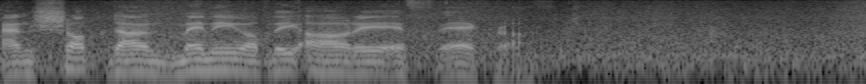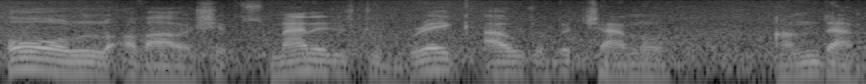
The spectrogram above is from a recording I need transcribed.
and shot down many of the RAF aircraft. All of our ships managed to break out of the channel undamaged.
